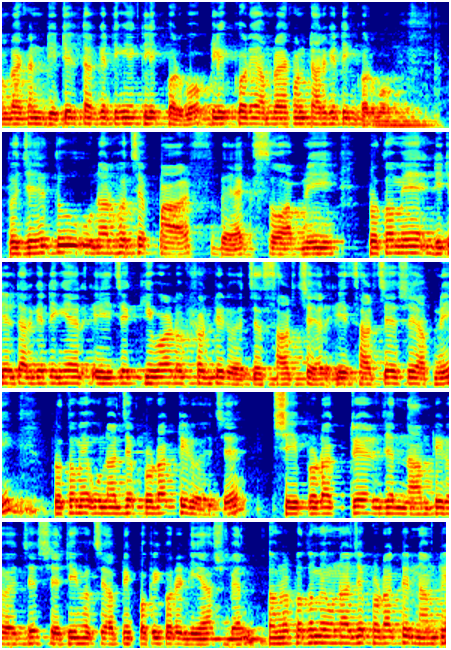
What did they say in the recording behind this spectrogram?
আমরা এখন ডিটেল টার্গেটিংয়ে ক্লিক করব। ক্লিক করে আমরা এখন টার্গেটিং করব। তো যেহেতু উনার হচ্ছে পার্স ব্যাগ সো আপনি প্রথমে ডিটেল টার্গেটিং এর এই যে কিওয়ার্ড অপশনটি রয়েছে সার্চের এই সার্চে এসে আপনি প্রথমে উনার যে প্রোডাক্টটি রয়েছে সেই প্রোডাক্টের যে নামটি রয়েছে, সেটি হচ্ছে আপনি কপি করে নিয়ে আসবেন। আমরা প্রথমে ওনার যে প্রোডাক্টের নামটি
